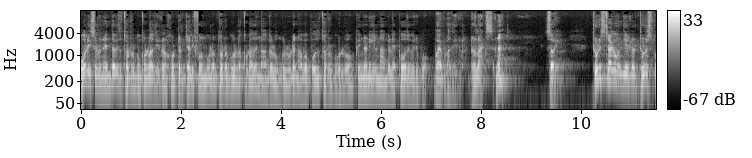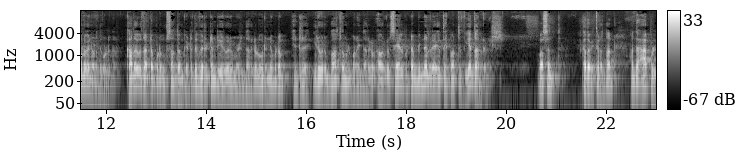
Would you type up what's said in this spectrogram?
போலீஸுடன் எந்தவித தொடர்பும் கொள்ளாதீர்கள். ஹோட்டல் டெலிஃபோன் மூலம் தொடர்பு கொள்ளக்கூடாது. நாங்கள் உங்களுடன் அவ்வப்போது தொடர்பு கொள்வோம். பின்னணியில் நாங்கள் எப்போதும் இருப்போம். பயப்படாதீர்கள். ரிலாக்ஸ் என்ன? சாரி டூரிஸ்டாக வந்தீர்கள். டூரிஸ்ட் போலவே நடந்து கொள்ளுங்கள். கதவு தட்டப்படும் சப்தம் கேட்டது. விருட்டென்று இருவரும் எழுந்தார்கள். ஒரு நிமிடம் என்று இருவரும் பாத்ரூமில் மறைந்தார்கள். அவர்கள் செயல்பட்ட மின்னல் வேகத்தை பார்த்து வியந்தான் கணேஷ். வசந்த் கதவை திறந்தான். அந்த ஆப்பிள்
